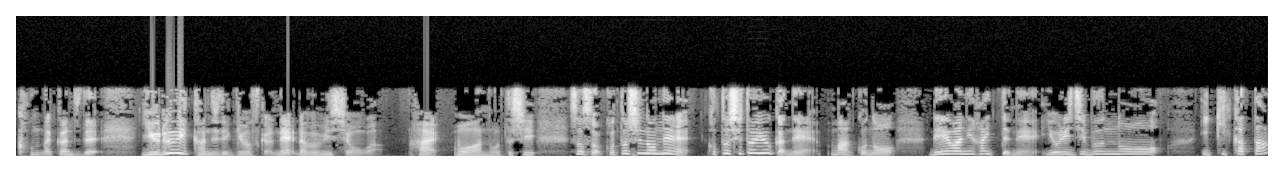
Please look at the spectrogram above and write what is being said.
こんな感じで、ゆるい感じでいきますからね、ラブミッションは。はい。もうあの、私、そうそう、今年のね、今年というかね、まあこの、令和に入ってね、より自分の生き方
